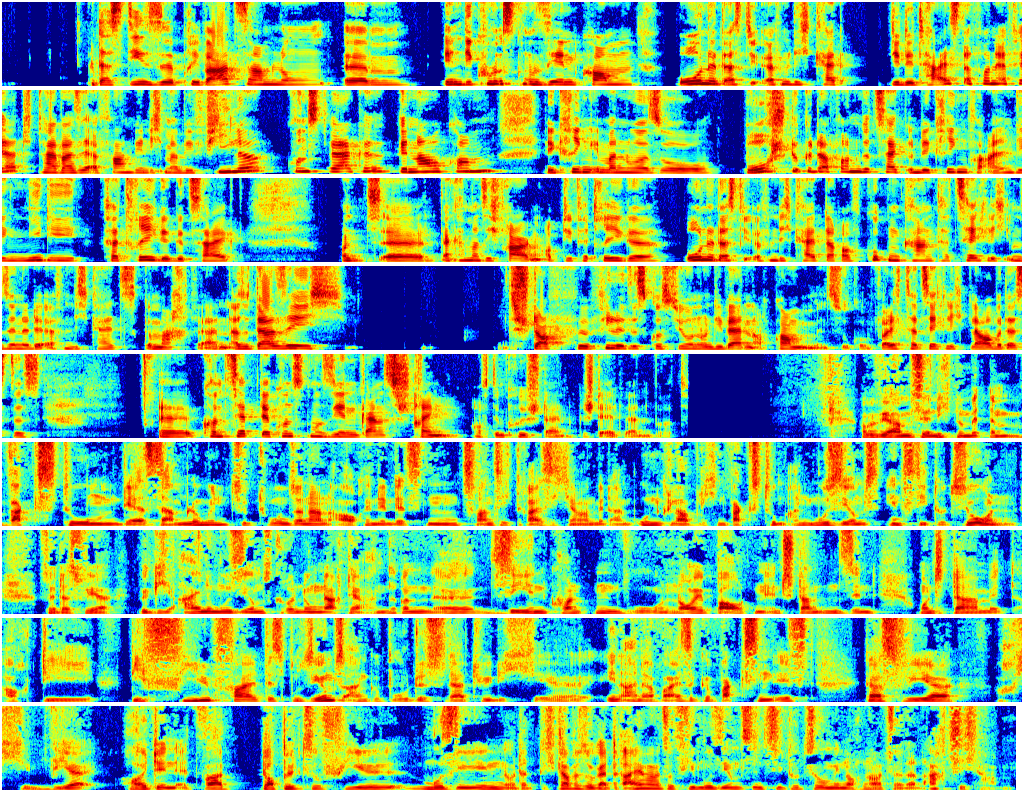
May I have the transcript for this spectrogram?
dass diese Privatsammlungen ähm, in die Kunstmuseen kommen, ohne dass die Öffentlichkeit die Details davon erfährt. Teilweise erfahren wir nicht mal, wie viele Kunstwerke genau kommen. Wir kriegen immer nur so Bruchstücke davon gezeigt und wir kriegen vor allen Dingen nie die Verträge gezeigt. Und äh, da kann man sich fragen, ob die Verträge, ohne dass die Öffentlichkeit darauf gucken kann, tatsächlich im Sinne der Öffentlichkeit gemacht werden. Also da sehe ich Stoff für viele Diskussionen und die werden auch kommen in Zukunft, weil ich tatsächlich glaube, dass das äh, Konzept der Kunstmuseen ganz streng auf den Prüfstein gestellt werden wird. Aber wir haben es ja nicht nur mit einem Wachstum der Sammlungen zu tun, sondern auch in den letzten 20, 30 Jahren mit einem unglaublichen Wachstum an Museumsinstitutionen, sodass wir wirklich eine Museumsgründung nach der anderen äh, sehen konnten, wo Neubauten entstanden sind und damit auch die die Vielfalt des Museumsangebotes natürlich äh, in einer Weise gewachsen ist, dass wir, ach, wir heute in etwa doppelt so viel Museen oder ich glaube sogar dreimal so viel Museumsinstitutionen wie noch 1980 haben.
